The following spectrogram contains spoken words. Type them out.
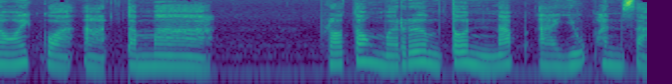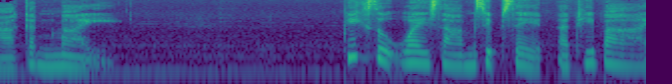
น้อยกว่าอาตมา เพราะต้องมาเริ่มต้นนับอายุพรรษากันใหม่ ภิกษุวัยสามสิบเศษอธิบาย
